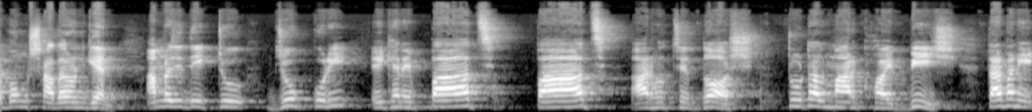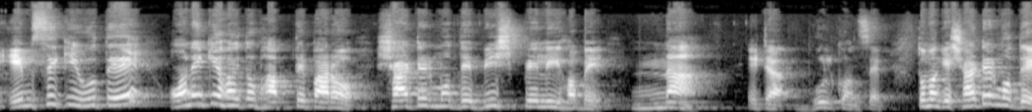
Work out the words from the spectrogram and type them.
এবং সাধারণ জ্ঞান। আমরা যদি একটু যোগ করি, এখানে পাঁচ পাঁচ, আর হচ্ছে দশ, টোটাল মার্ক হয় বিশ। তার মানে এমসিকিউতে অনেকে হয়তো ভাবতে পারো ষাটের মধ্যে বিষ পেলেই হবে। না, এটা ভুল কনসেপ্ট তোমাকে শার্টের মধ্যে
